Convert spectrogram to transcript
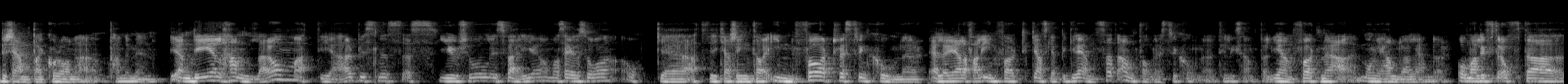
bekämpa coronapandemin. En del handlar om att det är business as usual i Sverige om man säger så och eh, att vi kanske inte har infört restriktioner eller i alla fall infört ganska begränsat antal restriktioner till exempel jämfört med många andra länder. Och man lyfter ofta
